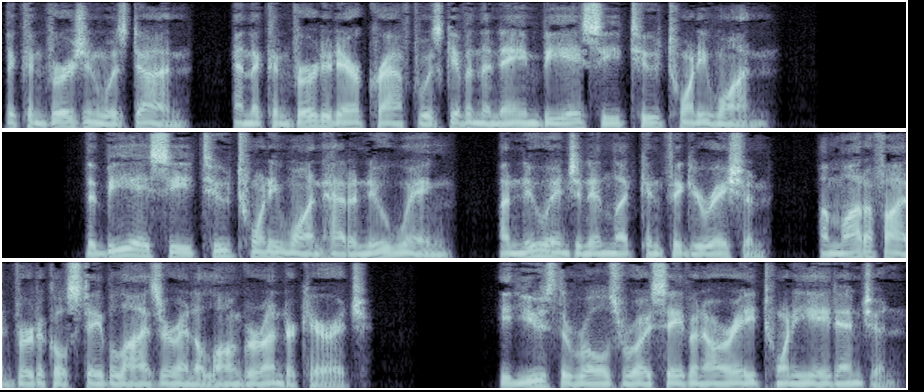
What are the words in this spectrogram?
the conversion was done, and the converted aircraft was given the name BAC-221. The BAC-221 had a new wing, a new engine inlet configuration, a modified vertical stabilizer and a longer undercarriage. It used the Rolls-Royce Avon RA-28 engine.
